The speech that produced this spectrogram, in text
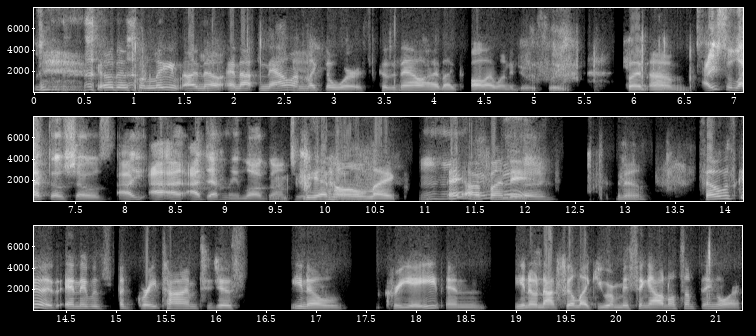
go to sleep. I know, and I, now I'm like the worst because now I like all I want to do is sleep. But um, I used to like those shows. I I, I definitely logged on to. be at home like Mhm, they are funny. good. you know so it was good and it was a great time to just you know create and you know not feel like you were missing out on something or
